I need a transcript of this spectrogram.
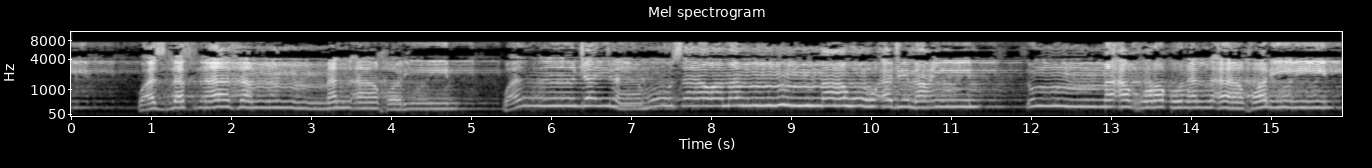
وأزلفنا ثم الآخرين وأنجينا موسى ومن معه أجمعين ثم أغرقنا الآخرين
